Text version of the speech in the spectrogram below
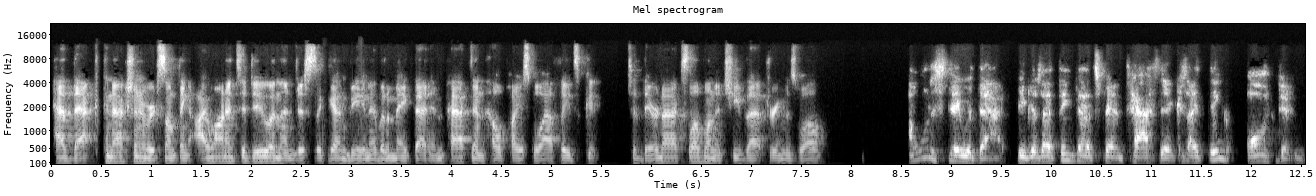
had that connection where it's something I wanted to do. And then just again, being able to make that impact and help high school athletes get to their next level and achieve that dream as well. I want to stay with that because I think that's fantastic. Because I think often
